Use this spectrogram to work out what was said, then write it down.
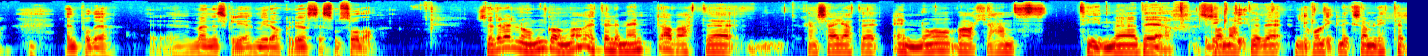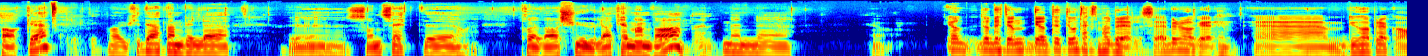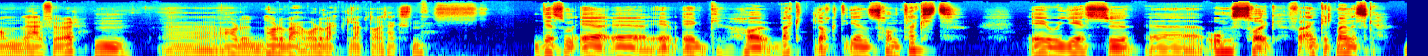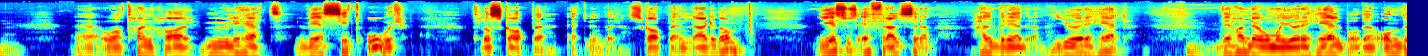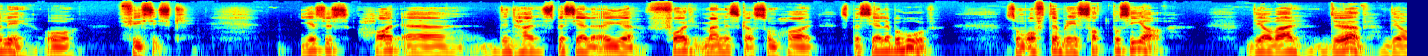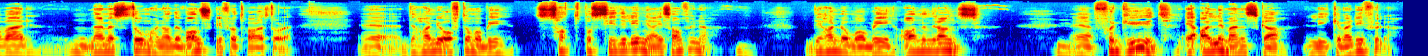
enn på det eh, menneskelige, mirakuløse som sådan. Så er det vel noen ganger et element av at eh, du kan si at det ennå var ikke hans time der, sånn at Riktig. det holdt liksom litt tilbake. Riktig. Det var jo ikke det at han ville uh, sånn sett uh, prøve å skjule hvem han var, Nei, nei. men uh, ja. Ja, dette, er jo, det dette er jo en tekst om helbredelse, Bjørn Roger. Eh, du har preka om det her før. Mm. Eh, har, du, har, du, har du vektlagt da i teksten? Det som er, er, jeg har vektlagt i en sånn tekst, er jo Jesu eh, omsorg for enkeltmennesket. Eh, og at han har mulighet ved sitt ord til å skape et under, skape en legedom. Jesus er frelseren, helbrederen, gjøre hel. Det handler om å gjøre hel både åndelig og fysisk. Jesus har eh, denne spesielle øyet for mennesker som har spesielle behov, som ofte blir satt på sida av. Det å være døv, det å være nærmest stum, han hadde vanskelig for å tale, står det. Eh, det handler jo ofte om å bli satt på sidelinja i samfunnet. Det handler om å bli annenrangs. Eh, for Gud er alle mennesker like verdifulle.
